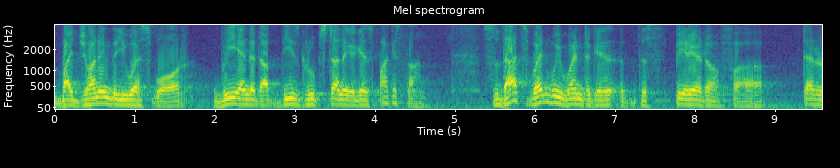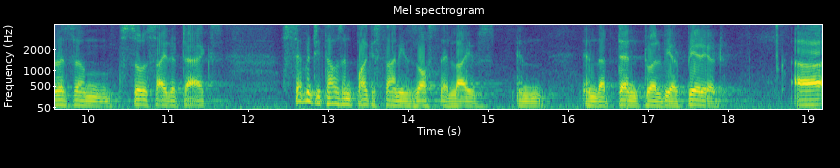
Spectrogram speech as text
by joining the US war, we ended up these groups turning against Pakistan. So that's when we went against this period of uh, terrorism, suicide attacks. 70,000 Pakistanis lost their lives in, in that 10, 12 year period. Uh,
